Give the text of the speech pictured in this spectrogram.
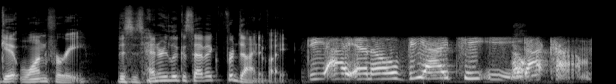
get one free. This is Henry Lukasevic for Dinovite. D I N O V I T E dot com.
